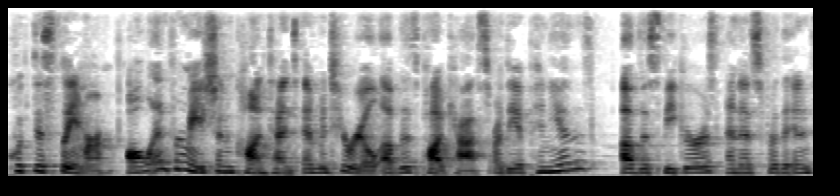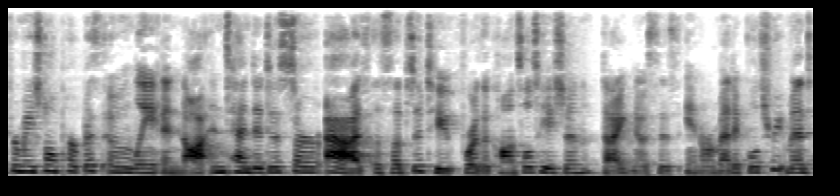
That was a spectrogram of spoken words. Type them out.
Quick disclaimer all information, content, and material of this podcast are the opinions of the speakers and is for the informational purpose only and not intended to serve as a substitute for the consultation, diagnosis, and or medical treatment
